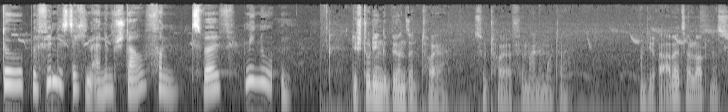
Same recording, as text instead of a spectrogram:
Du befindest dich in einem Stau von zwölf Minuten. Die Studiengebühren sind teuer, zu teuer für meine Mutter. Und ihre Arbeitserlaubnis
